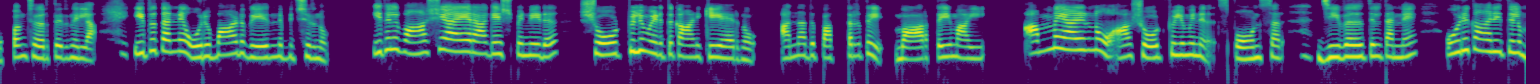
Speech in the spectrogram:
ഒപ്പം ചേർത്തിരുന്നില്ല. ഇത് തന്നെ ഒരുപാട് വേദനിപ്പിച്ചിരുന്നു. ഇതിൽ വാശിയായ രാകേഷ് പിന്നീട് ഷോർട്ട് ഫിലിം എടുത്ത് കാണിക്കുകയായിരുന്നു. അന്ന് അത് പത്രത്തിൽ വാർത്തയുമായി. അമ്മയായിരുന്നു ആ ഷോർട്ട് ഫിലിമിന് സ്പോൺസർ ജീവിതത്തിൽ തന്നെ ഒരു കാര്യത്തിലും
